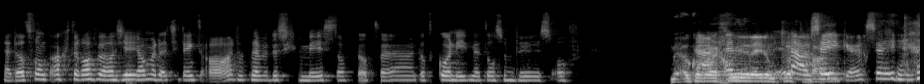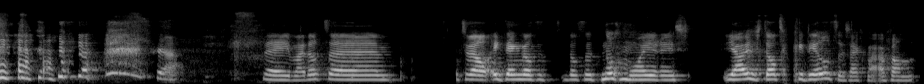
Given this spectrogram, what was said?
ja, dat vond ik achteraf wel eens jammer, dat je denkt, oh, dat hebben we dus gemist, of dat, uh, dat kon niet met onze bus, of... Maar ook wel ja, een goede en, reden om terug nou, te gaan. Nou, zeker, zeker. ja. Nee, maar dat... Uh, Terwijl ik denk dat het, dat het nog mooier is, juist dat gedeelte zeg maar, van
